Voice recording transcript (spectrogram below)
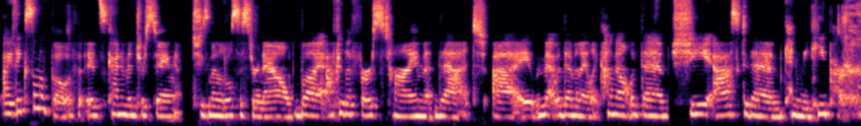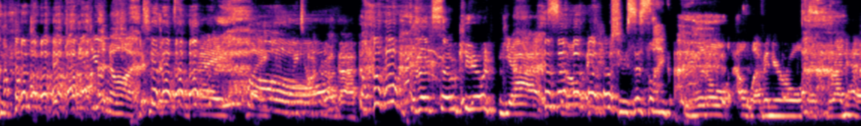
I think some of both. It's kind of interesting. She's my little sister now, but after the first time that I met with them and I like hung out with them, she asked them, "Can we keep her?" I kid you not. To this day, like Aww. we talk about that. So cute. Yeah. So she was this like little 11 year old like redhead.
